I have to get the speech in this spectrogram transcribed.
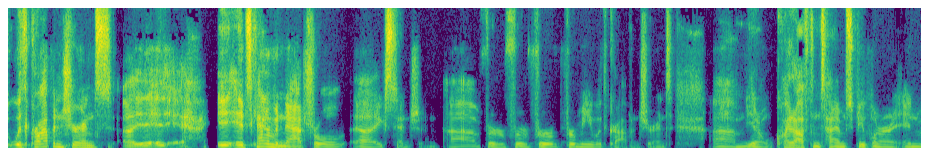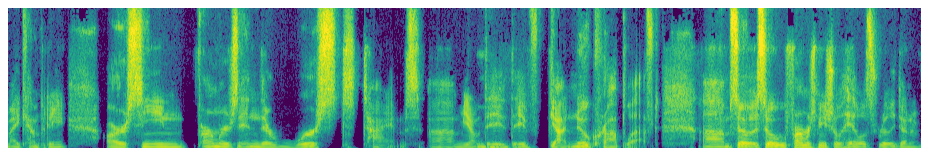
with crop insurance, uh, it, it, it's kind of a natural uh, extension uh, for for for for me with crop insurance. Um, you know, quite oftentimes people are in my company are seeing farmers in their worst times. Um, you know, mm-hmm. they they've got no crop left. Um, so so Farmers Mutual Hail has really done a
